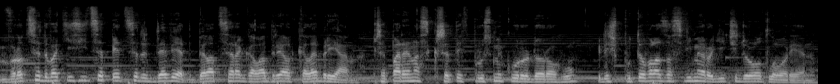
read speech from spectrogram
V roce 2509 byla dcera Galadriel Celebrian přepadena z křety v průsmyku Rodorohu, když putovala za svými rodiči do Lothlorienu.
